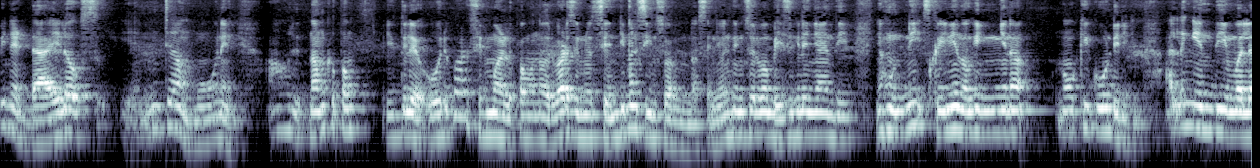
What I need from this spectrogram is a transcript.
പിന്നെ ഡയലോഗ്സ് എന്റെ മോനെ ആ ഒരു നമുക്കിപ്പം ഇതിൽ ഒരുപാട് സിനിമകൾ ഇപ്പം വന്ന ഒരുപാട് സിനിമ സെന്റിമെന്റ് സീൻസ് പറഞ്ഞിട്ടുണ്ട് സെന്റിമെന്റ് സീൻസ് വരുമ്പോൾ ബേസിക്കലി ഞാൻ എന്ത് ചെയ്യും? ഞാൻ ഉണ്ണി സ്ക്രീനിൽ നോക്കി ഇങ്ങനെ നോക്കിക്കൊണ്ടിരിക്കും. അല്ലെങ്കിൽ എന്ത് ചെയ്യും? വല്ല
